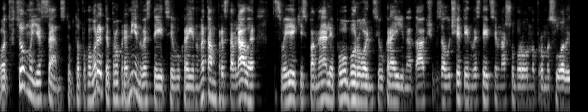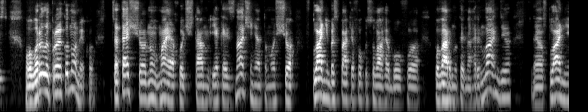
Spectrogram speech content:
От в цьому є сенс, тобто поговорити про прямі інвестиції в Україну. Ми там представляли свої якісь панелі по оборонці України, так щоб залучити інвестиції в нашу оборонну промисловість. Говорили про економіку. Це те, що ну має, хоч там якесь значення, тому що плані безпеки фокус уваги був е, повернутий на Гренландію. Е, В плані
